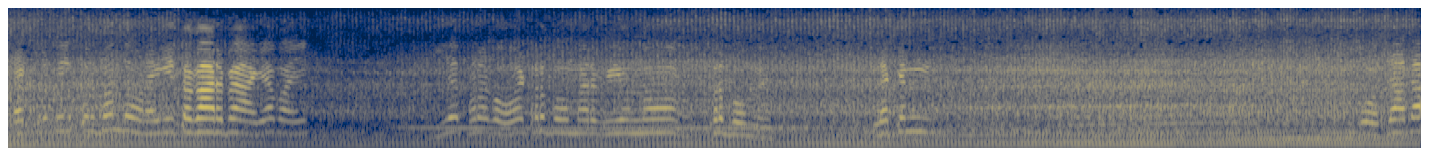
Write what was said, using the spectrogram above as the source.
ट्रैक्टर बिल्कुल बंद होने की कगार पे आ गया भाई। ये फ़र्क होगा ट्रबो में रिव्यू नो ट्रबो में। लेकिन बहुत ज़्यादा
